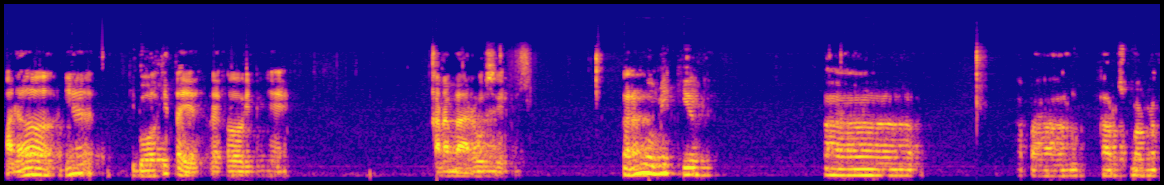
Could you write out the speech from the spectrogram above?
Padahal dia di bawah kita ya level ininya ya. Karena baru sih. Karena gue mikir eh, apa lu harus banget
